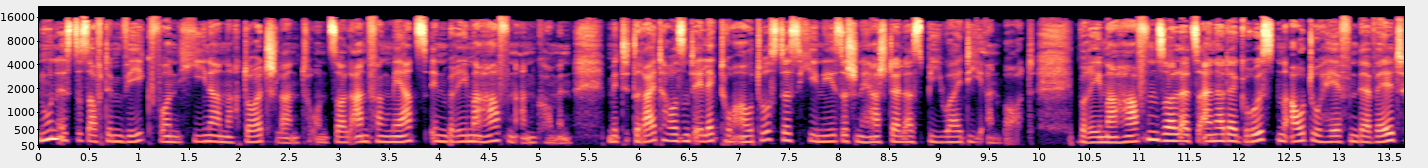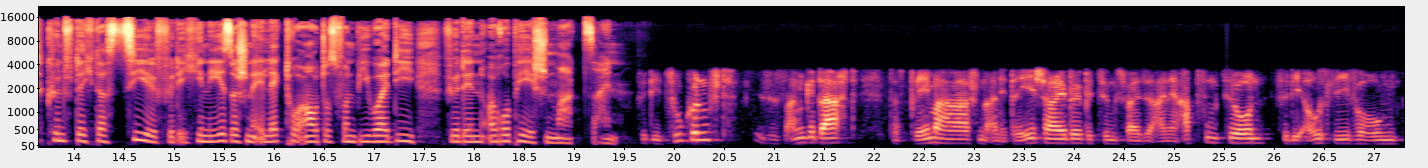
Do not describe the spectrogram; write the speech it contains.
Nun ist es auf dem Weg von China nach Deutschland und soll Anfang März in Bremerhaven ankommen. Mit 3000 Elektroautos des chinesischen chinesischen Herstellers BYD an Bord. Bremerhaven soll als einer der größten Autohäfen der Welt künftig das Ziel für die chinesischen Elektroautos von BYD für den europäischen Markt sein. Für die Zukunft ist es angedacht, dass Bremerhaven eine Drehscheibe bzw. eine Hubfunktion für die Auslieferung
